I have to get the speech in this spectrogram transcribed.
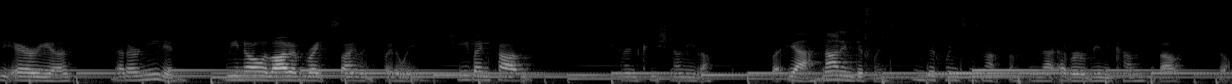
the areas that are needed. We know a lot of right silence, by the way, Shiva and Kali and Krishna Lila. But yeah, not indifference. Indifference is not something that ever really comes about. So.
